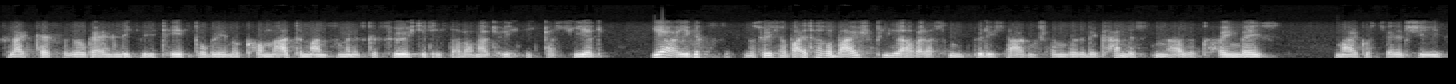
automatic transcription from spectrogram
vielleicht Tesla sogar in Liquiditätsprobleme kommen, hatte man zumindest gefürchtet, ist aber natürlich nicht passiert. Ja, hier gibt es natürlich noch weitere Beispiele, aber das sind, würde ich sagen, schon so die bekanntesten, also Coinbase, MicroStrategy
